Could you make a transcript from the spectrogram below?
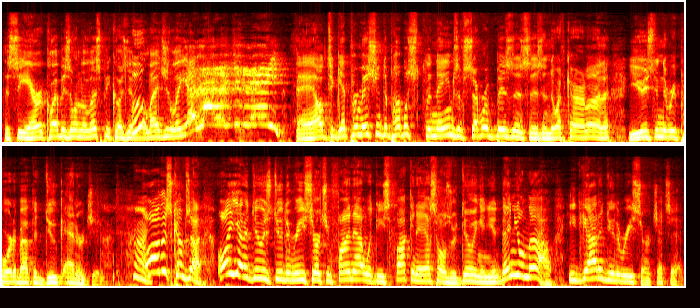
The Sierra Club is on the list because it Ooh. allegedly, allegedly failed to get permission to publish the names of several businesses in North Carolina used in the report about the Duke Energy. All this comes out. All you got to do is do the research and find out what these fucking assholes are doing, and you, then you'll know. You got to do the research. That's it.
